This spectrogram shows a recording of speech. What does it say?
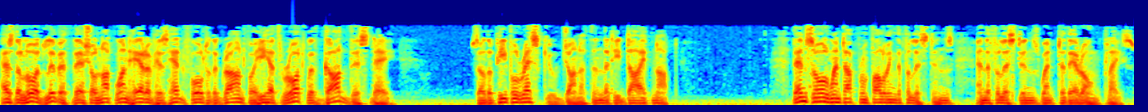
As the Lord liveth, there shall not one hair of his head fall to the ground, for he hath wrought with God this day. So the people rescued Jonathan, that he died not. Then Saul went up from following the Philistines, and the Philistines went to their own place.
